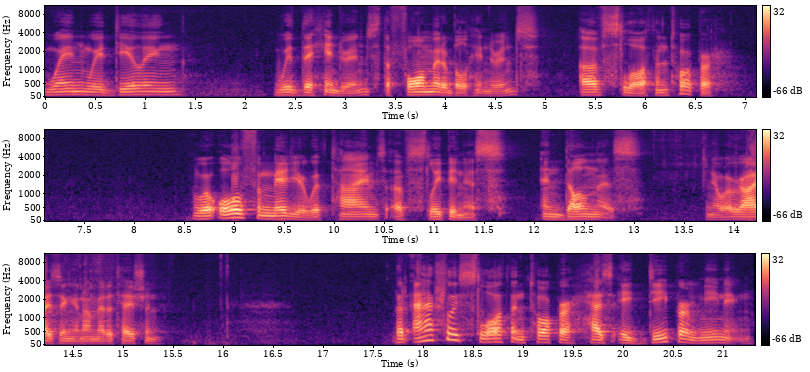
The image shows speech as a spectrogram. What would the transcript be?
when we're dealing with the hindrance, the formidable hindrance of sloth and torpor. We're all familiar with times of sleepiness and dullness, you know, arising in our meditation. But actually, sloth and torpor has a deeper meaning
